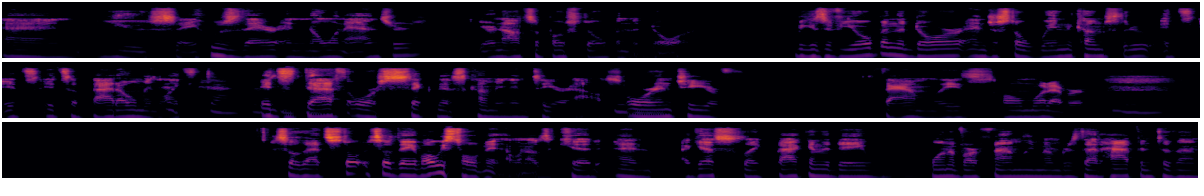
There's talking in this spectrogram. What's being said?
and you say who's there and no one answers, you're not supposed to open the door. Because if you open the door and just a wind comes through, it's it's it's a bad omen. Like it's death. or it's death or sickness coming into your house or Mhm. into your family's home, whatever. Mhm. so that story so they've always told me that when i was a kid and i guess like back in the day one of our family members that happened to them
